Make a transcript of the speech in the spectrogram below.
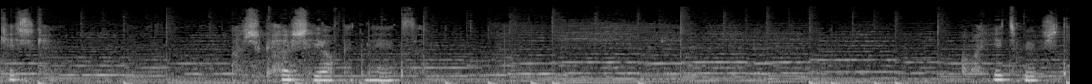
Keşke aşk her şeyi affetmeye yetse. Ama yetmiyor işte.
